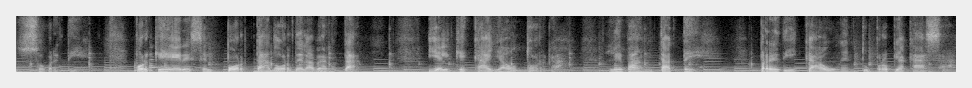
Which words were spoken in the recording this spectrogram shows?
sobre ti porque eres el portador de la verdad y el que calla otorga. Levántate, predica aún en tu propia casa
